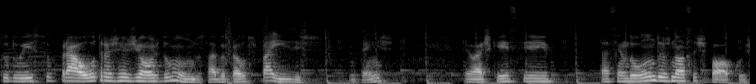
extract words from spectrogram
tudo isso para outras regiões do mundo, sabe? Para outros países, entende? Eu acho que esse está sendo um dos nossos focos.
